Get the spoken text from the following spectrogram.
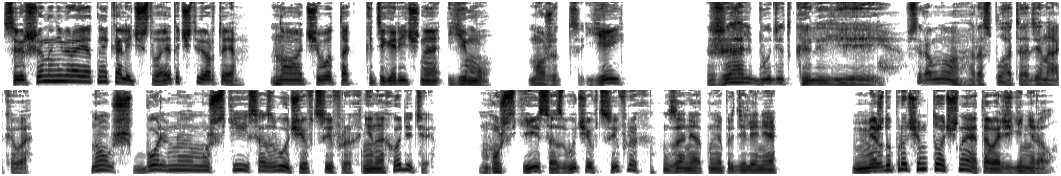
Совершенно невероятное количество, это четвертое. Но чего так категорично ему? Может, ей? Жаль будет, коли ей. Все равно расплата одинакова. Ну уж больно мужские созвучия в цифрах не находите? Мужские созвучия в цифрах? Занятное определение. Между прочим, точное, товарищ генерал.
